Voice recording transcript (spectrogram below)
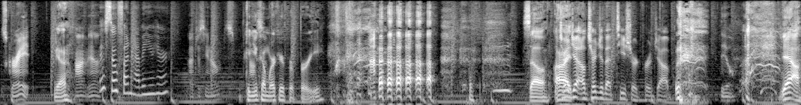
It's great. Yeah, Time, yeah. it was so fun having you here. I just you know. Just can you come work here for free? so, I'll right, trade you. I'll trade you that T-shirt for a job. Deal. yeah,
